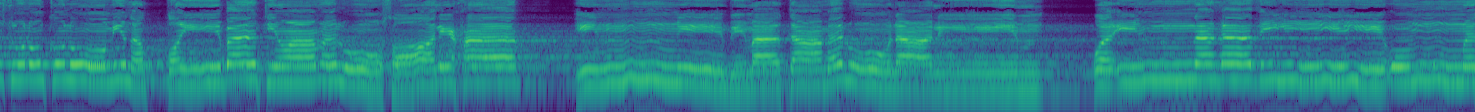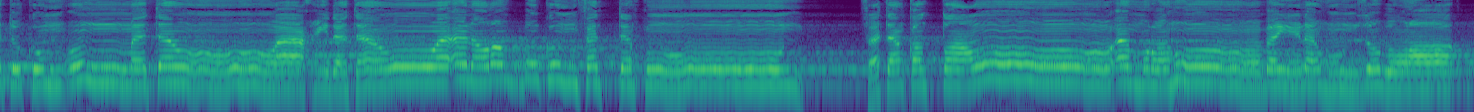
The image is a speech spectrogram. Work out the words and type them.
الرسل كلوا من الطيبات واعملوا صالحا. إني بما تعملون عليم. وإن هذه أمتكم أمة واحدة وأنا ربكم فاتقون. فتقطعوا أمرهم بينهم زبرا.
